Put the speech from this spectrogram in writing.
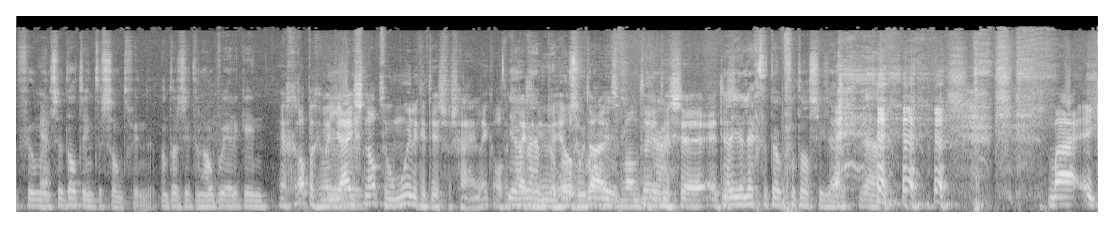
veel Ja. mensen dat interessant vinden. Want daar zit een hoop werk in. Ja, grappig, want jij snapt hoe moeilijk het is waarschijnlijk. Of ik Ja, leg wij het nu heel goed uit. Want het is, het Ja, is je legt het ook fantastisch uit. Maar ik,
